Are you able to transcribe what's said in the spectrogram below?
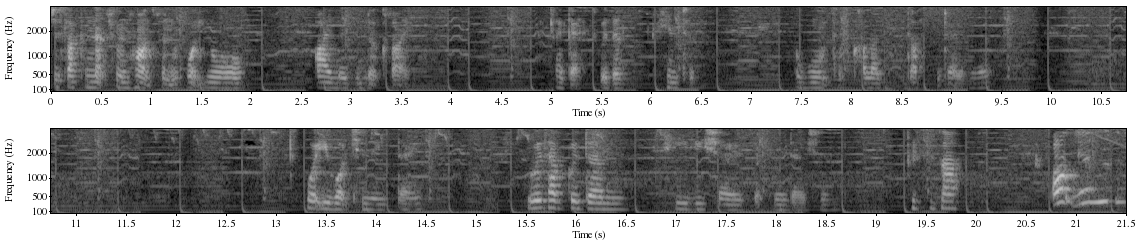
just like a natural enhancement of what your eyelid would look like. I guess with a hint of a warmth of color dusted over it. What are you watching these days? You always have good um, TV shows recommendations. This is us. Oh, yeah, you you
